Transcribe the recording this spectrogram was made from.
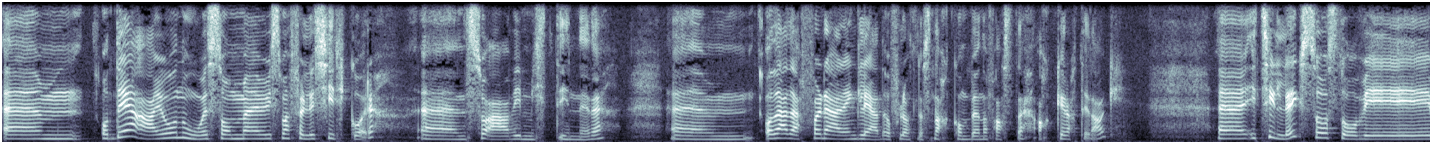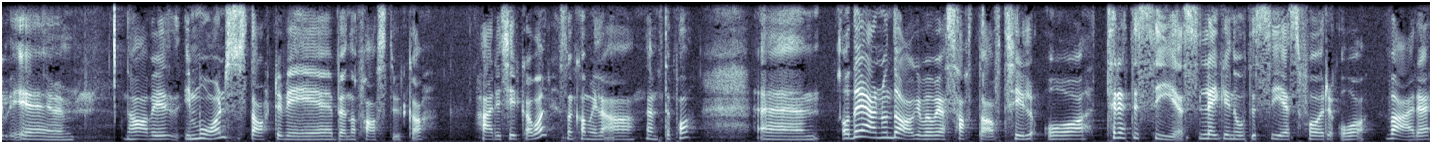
Um, og det er jo noe som Hvis man følger kirkeåret, uh, så er vi midt inne i det. Um, og det er derfor det er en glede å få lov til å snakke om bønn og faste akkurat i dag. Uh, I tillegg så står vi uh, vi, I morgen så starter vi bønn og fasteuka her i kirka vår, som Camilla nevnte på. Um, og det er noen dager hvor vi har satt av til å tre til sides, legge noe til sides for å være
